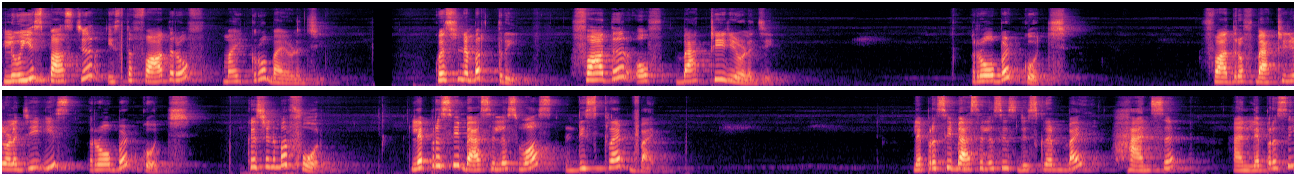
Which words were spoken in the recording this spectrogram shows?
Louis Pasteur is the father of microbiology. Question number 3. Father of bacteriology. Robert Koch. Father of bacteriology is Robert Koch. Question number 4. Leprosy bacillus was described by. Leprosy bacillus is described by Hansen and leprosy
